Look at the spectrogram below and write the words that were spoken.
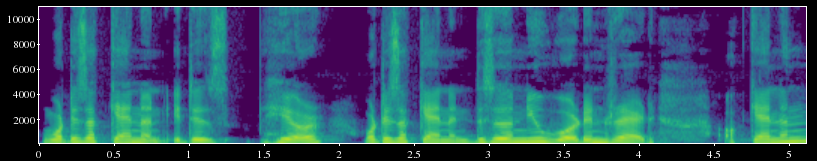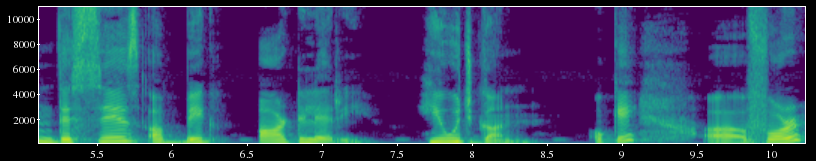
What is a cannon? It is here what is a cannon? This is a new word in red a cannon this is a big artillery huge gun okay? Uh, for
